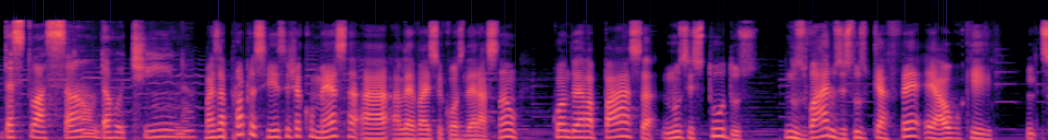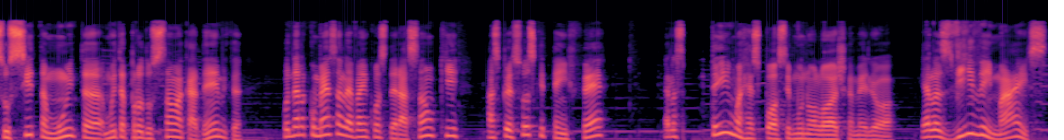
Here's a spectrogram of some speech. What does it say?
da situação, da rotina. Mas a própria ciência já começa a, a levar isso em consideração quando ela passa nos estudos, nos vários estudos, porque a fé é algo que suscita muita, muita produção acadêmica, quando ela começa a levar em consideração que as pessoas que têm fé, elas têm uma resposta imunológica melhor, elas vivem mais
